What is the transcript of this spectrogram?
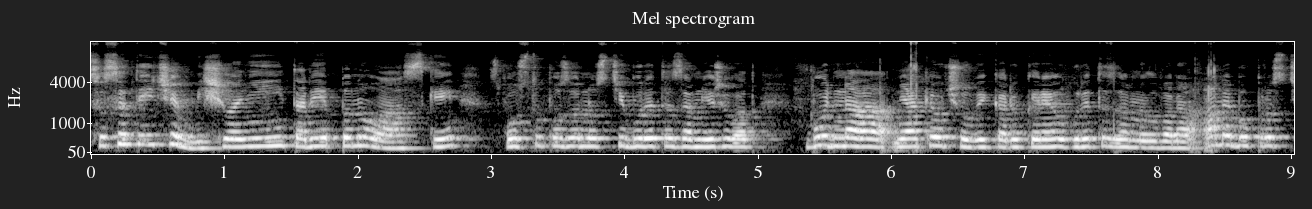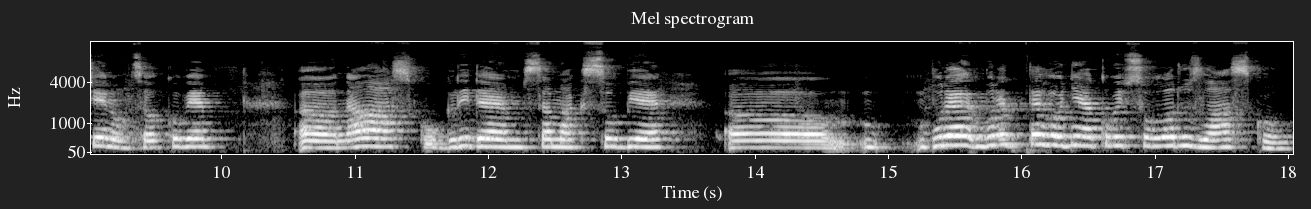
Co se týče myšlení, tady je plno lásky, spoustu pozornosti budete zaměřovat buď na nějakého člověka, do kterého budete zamilovaná, anebo prostě jenom celkově uh, na lásku k lidem, sama k sobě. Uh, bude, budete hodně jakoby v souladu s láskou.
